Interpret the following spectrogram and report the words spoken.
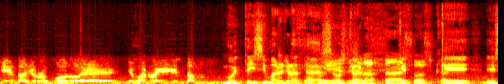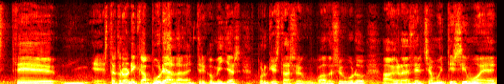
en un roncudo eh, e, e bueno, aí estamos. Moitísimas grazas, Oi, Óscar. Grazas, que, Óscar. Que este mm, esta crónica apurada, entre comillas, porque estás ocupado seguro, agradecerche moitísimo e,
